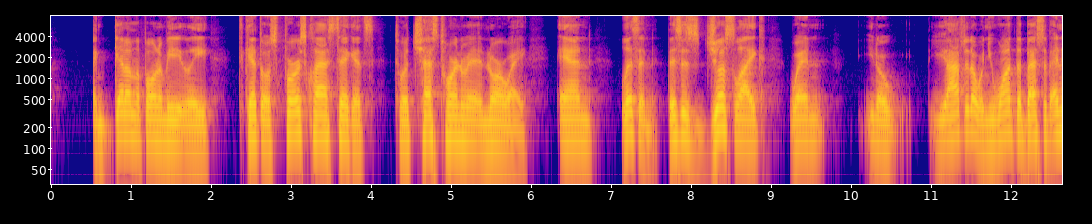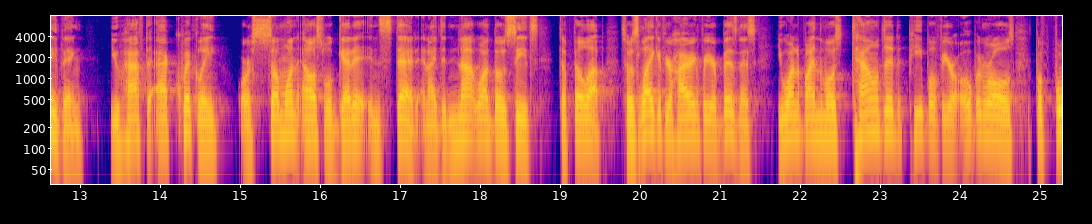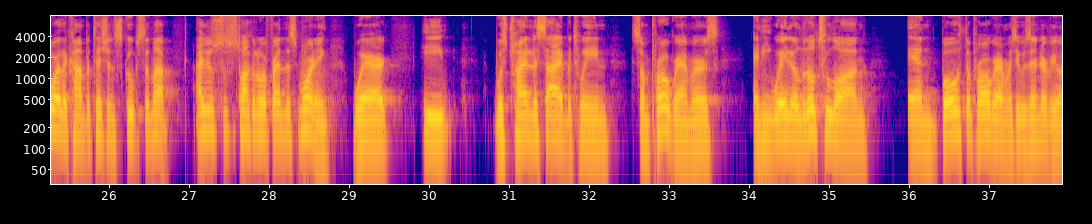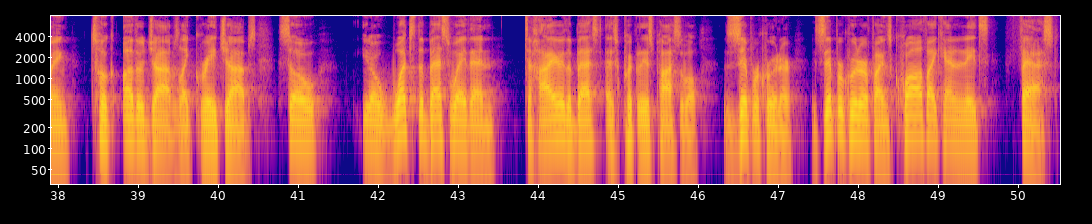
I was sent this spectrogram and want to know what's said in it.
and get on the phone immediately to get those first class tickets to a chess tournament in Norway. And listen, this is just like when, you know, you have to know when you want the best of anything, you have to act quickly or someone else will get it instead. And I did not want those seats to fill up. So it's like if you're hiring for your business, you want to find the most talented people for your open roles before the competition scoops them up. I just was talking to a friend this morning where he was trying to decide between some programmers and he waited a little too long and both the programmers he was interviewing took other jobs like great jobs. So, you know, what's the best way then to hire the best as quickly as possible? ZipRecruiter. ZipRecruiter finds qualified candidates fast.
